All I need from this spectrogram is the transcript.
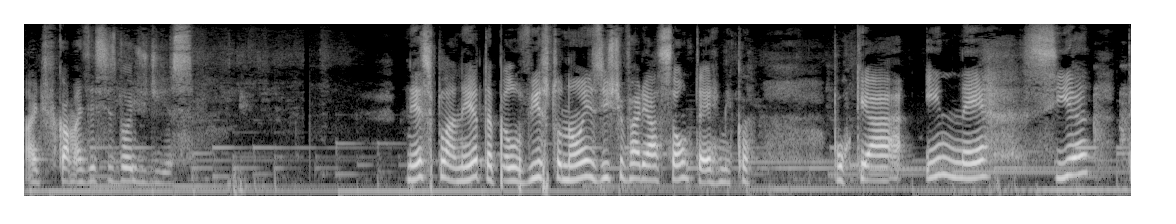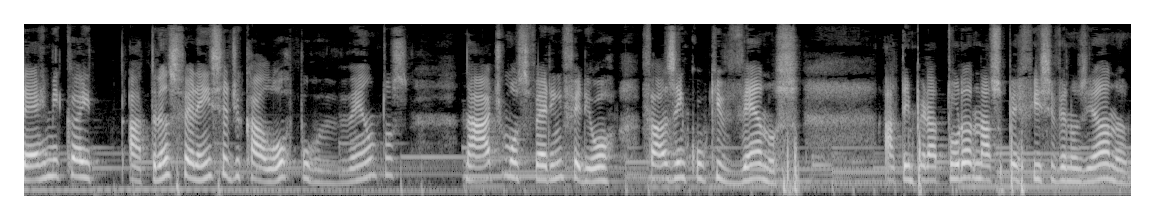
a gente ficar mais esses dois dias. Nesse planeta, pelo visto, não existe variação térmica, porque a inércia térmica e a transferência de calor por ventos na atmosfera inferior fazem com que Vênus, a temperatura na superfície venusiana,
